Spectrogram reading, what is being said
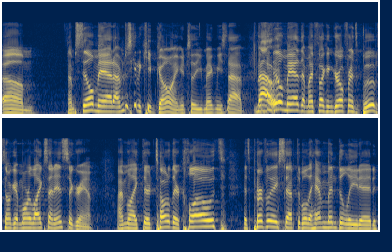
um, I'm still mad. I'm just gonna keep going until you make me stop. I'm still mad that my fucking girlfriend's boobs don't get more likes on Instagram. I'm like, they're total. They're clothed. It's perfectly acceptable. They haven't been deleted.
